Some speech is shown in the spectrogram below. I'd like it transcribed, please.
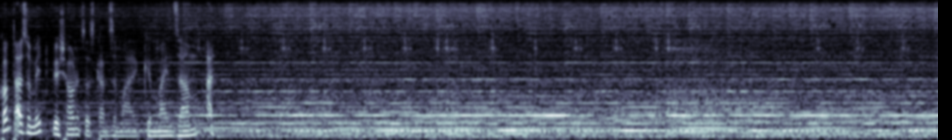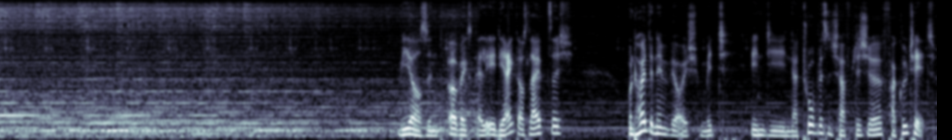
Kommt also mit, wir schauen uns das Ganze mal gemeinsam an. Wir sind Urbex LE direkt aus Leipzig und heute nehmen wir euch mit in die Naturwissenschaftliche Fakultät.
